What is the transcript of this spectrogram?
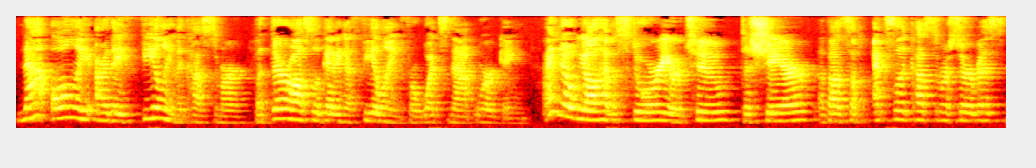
not only are they feeling the customer, but they're also getting a feeling for what's not working. I know we all have a story or two to share about some excellent customer service,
